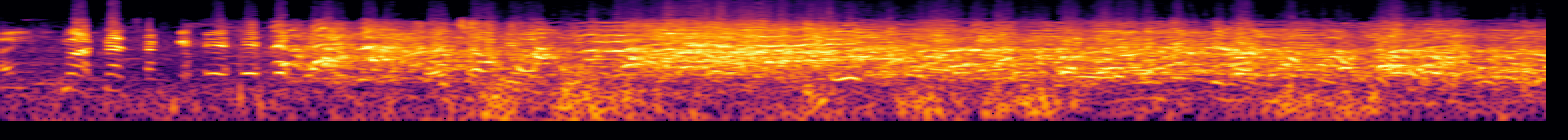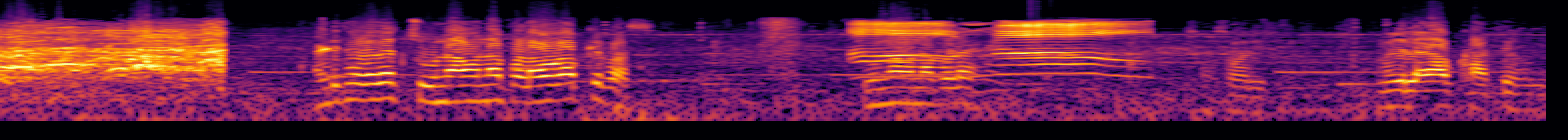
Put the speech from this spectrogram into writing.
मारना छक्के भाई छक्के आंटी थोड़ा सा चूना होना पड़ा होगा आपके पास? चूना होना पड़ा है? अच्छा सॉरी मुझे लगा आप खाते होंगे।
